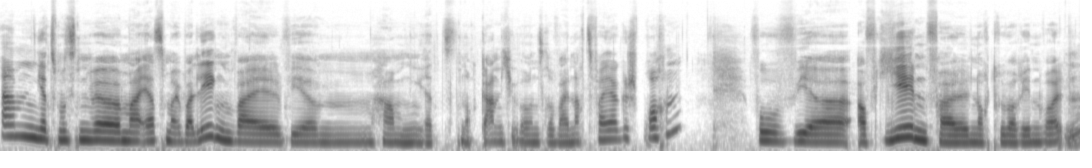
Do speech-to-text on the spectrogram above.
Ähm, jetzt mussten wir mal erstmal überlegen, weil wir ähm, haben jetzt noch gar nicht über unsere Weihnachtsfeier gesprochen, wo wir auf jeden Fall noch drüber reden wollten.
